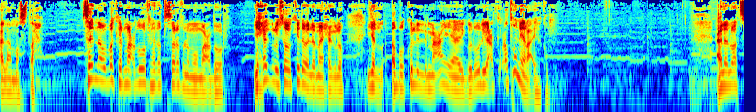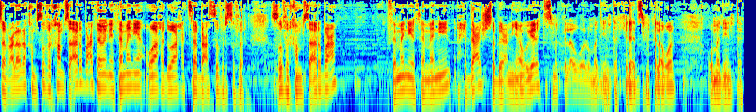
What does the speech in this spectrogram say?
على مسطح سيدنا أبو بكر معذور في هذا التصرف ولا مو معذور؟ يحق له يسوي كذا ولا ما يحق له؟ يلا أبغى كل اللي معايا يقولوا لي أعطوني رأيكم. صفر صفر صفر خمسة أربعة ثمانية ثمانين أحد عشر سبعمية. ويا ريت اسمك الأول ومدينتك يا ريت اسمك الأول ومدينتك.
